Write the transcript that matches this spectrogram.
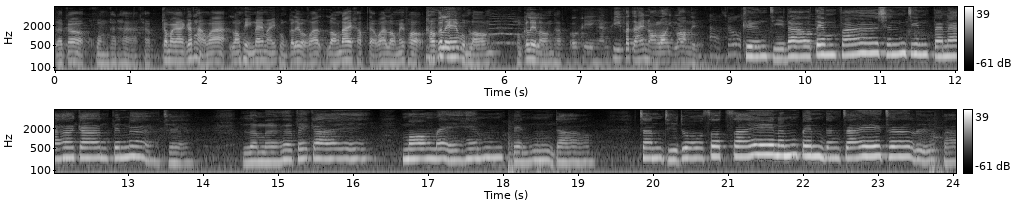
แล้วก็ควงคาถาครับกรรมการก็ถามว่าร้องเพลงได้ไหมผมก็เลยบอกว่าร้องได้ครับ แต่ว่าร้องไม่พอเขาก็เลยให้ผมร้อง ผมก็เลยร้องครับ โอเค งั้นพี่ก็จะให้น้องร้องอีกรอบหนึ่งอ้าวโชว์คืนที่ดาวเต็มฟ้าฉันจินตนาการเป็นหน้าเธอละเมอไปไกล มองไม่เห็นเป็นดาว จันทร์ที่ดูสดใสนั้นเป็นดังใจเธอหรือเปล่า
